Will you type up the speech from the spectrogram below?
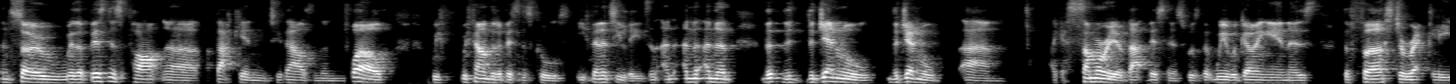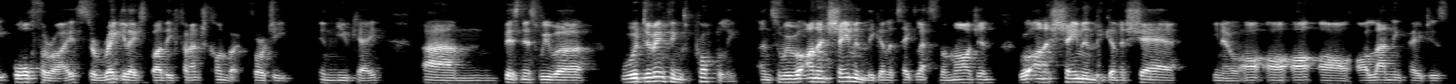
And so, with a business partner back in 2012, we, we founded a business called Efinity Leads, and and and, and the, the, the general the general um, I guess summary of that business was that we were going in as the first directly authorized, so regulated by the Financial Conduct Authority in the UK um, business. We were we were doing things properly, and so we were unashamedly going to take less of a margin. We were unashamedly going to share, you know, our our, our, our landing pages,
